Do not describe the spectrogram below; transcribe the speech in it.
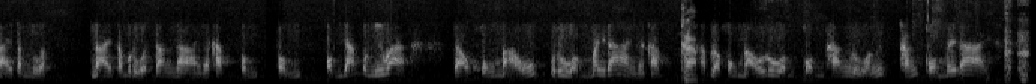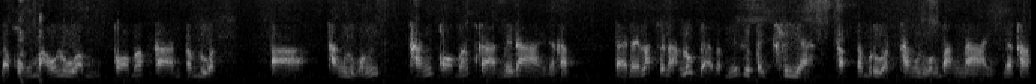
นายตำรวจนายตำรวจบางนายนะครับ ผมผมผมย้ำตรงนี้ว่า เราคงเหมารวมไม่ได้นะครับครับนะเราคงเหมารวมกรมทางหลวงทั้งกรมไม่ได้ เราคงเหมารวมกองบังคับการตำรวจอ่าทางหลวงทั้งกองบังคับการไม่ได้นะครับ แต่ในลักษณะรูปแบบแบบนี้คือไปเคลียร์กับตำรวจทางหลวงบางนายนะครับ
